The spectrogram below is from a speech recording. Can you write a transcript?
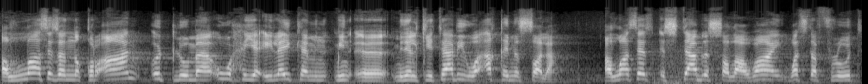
Allah says in the Quran, "Utlu ma uhiya ilayka min min uh, min al-kitabi wa aqim as-salah." Allah says, "Establish salah." Why? What's the fruit?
